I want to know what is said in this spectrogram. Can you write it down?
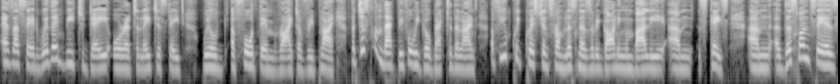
as I said, whether it be today or at a later stage, we'll afford them right of reply. But just on that, before we go back to the lines, a few quick questions from listeners regarding Mbali's um, case. Um, this one says,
